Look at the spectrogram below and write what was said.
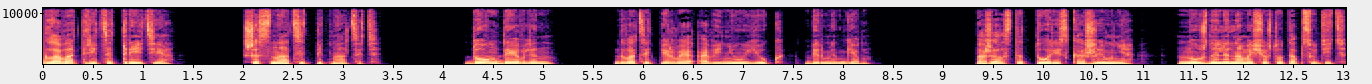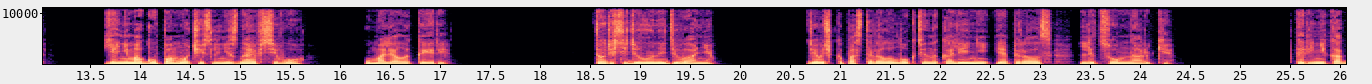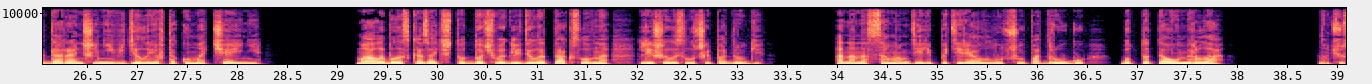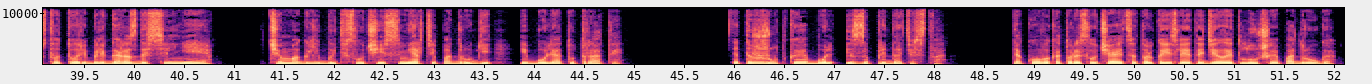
Глава 33. 16.15. Дом Девлин. 21 авеню, юг, Бирмингем. «Пожалуйста, Тори, скажи мне, нужно ли нам еще что-то обсудить? Я не могу помочь, если не знаю всего», — умоляла Кэрри. Тори сидела на диване. Девочка поставила локти на колени и опиралась лицом на руки. Кэрри никогда раньше не видела ее в таком отчаянии. Мало было сказать, что дочь выглядела так, словно лишилась лучшей подруги. Она на самом деле потеряла лучшую подругу, будто та умерла. Но чувства Тори были гораздо сильнее, чем могли быть в случае смерти подруги и боли от утраты. Это жуткая боль из-за предательства. Такого, которое случается только если это делает лучшая подруга.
